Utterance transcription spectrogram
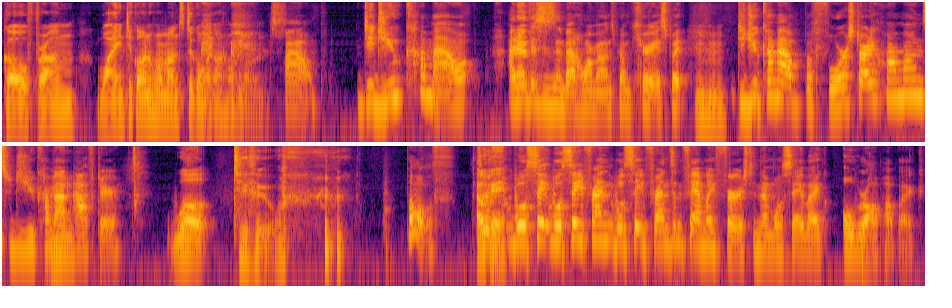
go from wanting to go on hormones to going on hormones. wow. Did you come out? I know this isn't about hormones, but I'm curious. But hmm did you come out before starting hormones, or did you come Mm-hmm. out after? Well, to who? Both. So Okay. We'll say we'll say friends we'll say friends and family first, and then we'll say like overall public.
